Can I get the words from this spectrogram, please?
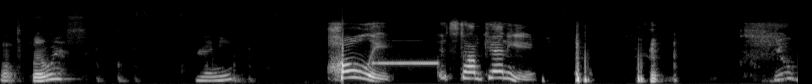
Well, Lewis? Honey? Holy, it's Tom Kenny. You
